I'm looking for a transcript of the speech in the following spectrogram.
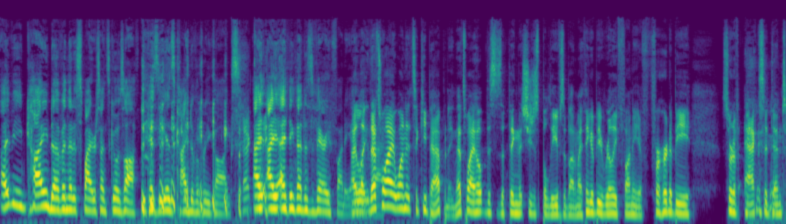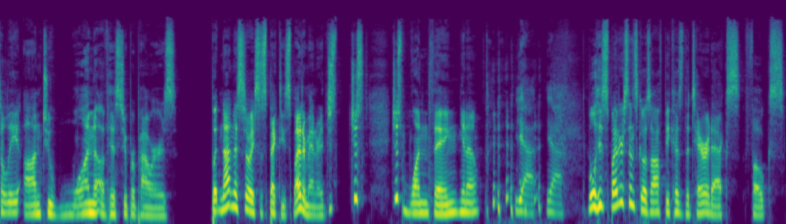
I mean, kind of, and then his spider sense goes off because he is kind of a precog. Exactly. I, I, I think that is very funny. I like that's that. why I want it to keep happening. That's why I hope this is a thing that she just believes about him. I think it'd be really funny if for her to be sort of accidentally onto one of his superpowers, but not necessarily suspect he's Spider-Man or just just just one thing, you know. Yeah, yeah. well, his spider sense goes off because the Pterodax folks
